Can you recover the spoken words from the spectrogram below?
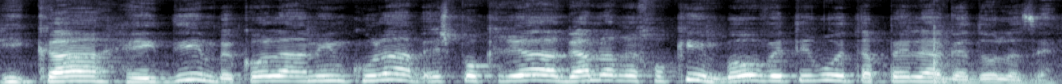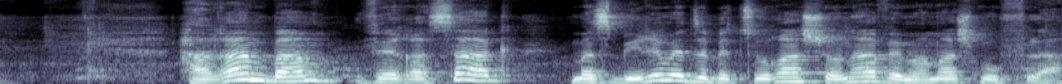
היכה הדים בכל העמים כולם, ויש פה קריאה גם לרחוקים, בואו ותראו את הפלא הגדול הזה. הרמב"ם ורס"ג מסבירים את זה בצורה שונה וממש מופלאה.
